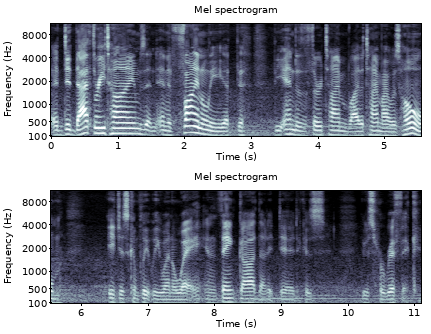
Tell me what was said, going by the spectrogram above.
I did that three times, and and then finally at the the end of the third time, by the time I was home, it just completely went away, and thank God that it did because it was horrific.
